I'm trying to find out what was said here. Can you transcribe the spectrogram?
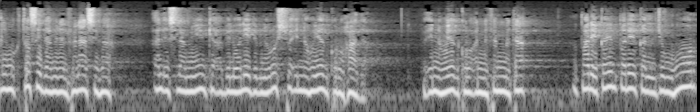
المقتصدة من الفلاسفة الإسلاميين كأبي الوليد بن رشد فإنه يذكر هذا فإنه يذكر أن ثمة طريقين طريق الجمهور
